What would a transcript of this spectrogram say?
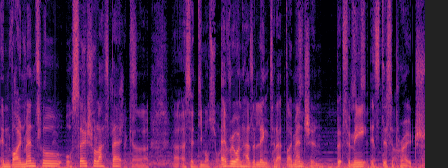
environmental or social aspects. Chacun a, a- a cette dimension-là. Everyone has a link to that dimension, but for me, it's this approach.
